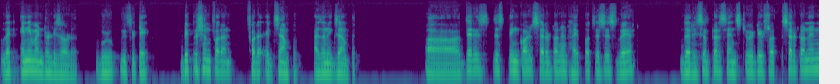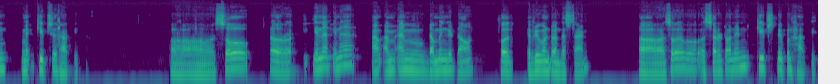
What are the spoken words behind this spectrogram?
like any mental disorder. If you take depression for an for example, as an example, uh, there is this thing called serotonin hypothesis, where the receptor sensitivity for serotonin keeps you happy. Uh, so, uh, in a in a I'm, I'm dumbing it down for everyone to understand. Uh, so serotonin keeps people happy.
